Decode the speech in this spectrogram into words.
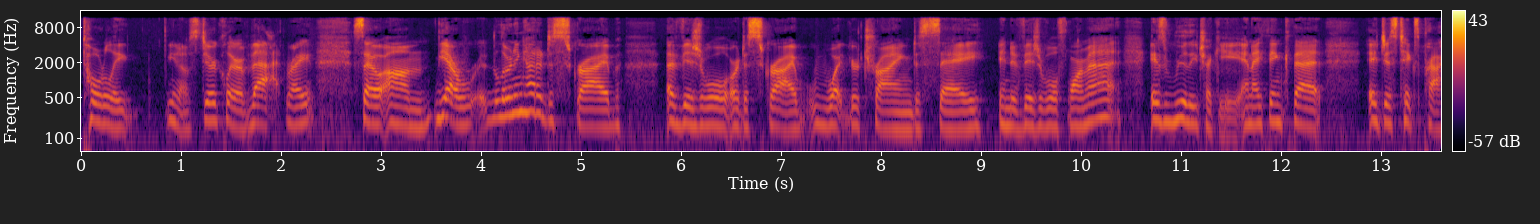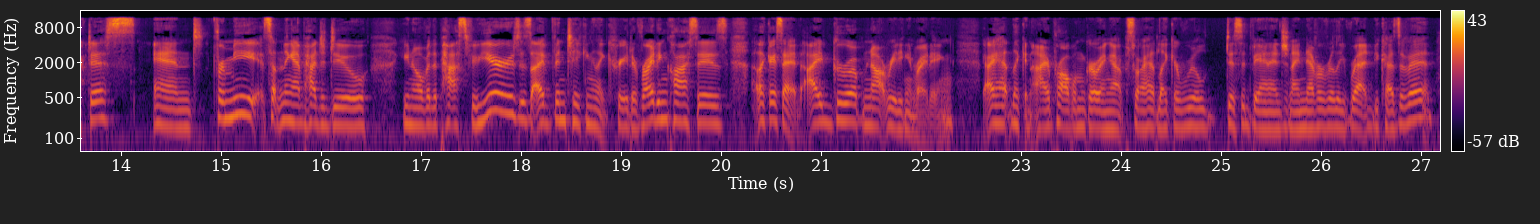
totally you know steer clear of that right so um yeah r- learning how to describe a visual or describe what you're trying to say in a visual format is really tricky and i think that it just takes practice. And for me, something I've had to do, you know, over the past few years is I've been taking like creative writing classes. Like I said, I grew up not reading and writing. I had like an eye problem growing up, so I had like a real disadvantage and I never really read because of it.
